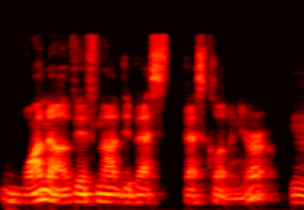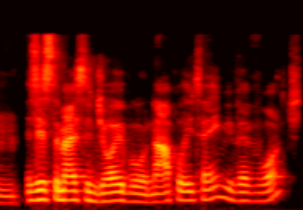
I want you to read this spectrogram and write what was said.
one of, if not the best best club in Europe. Mm. Is this the most enjoyable Napoli team you've ever watched?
